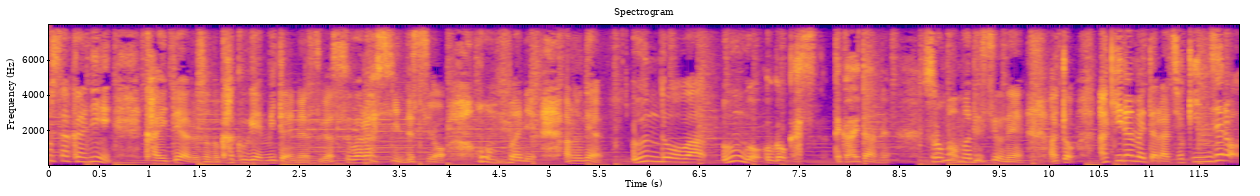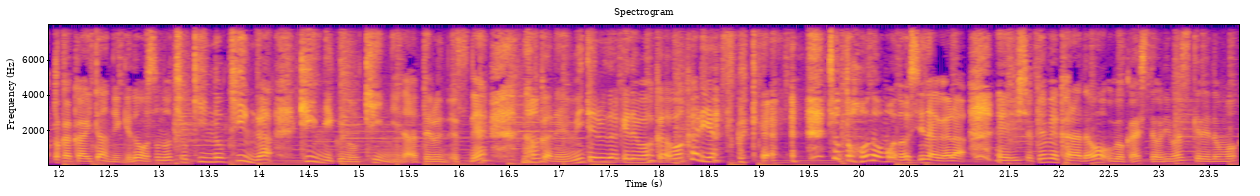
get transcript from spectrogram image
阪に書いてあるその格言みたいなやつが素晴らしいんですよ。ほんまに。あのね運動は運を動かすって書いてあるねそのまんまですよね。あと諦めたら貯金ゼロとか書いてあんねんけどその貯金の金が筋肉の筋になってるんですね。なんかね見てるだけでわかかりやすくて ちょっとほのぼのしながら、えー、一生懸命体を動かしておりますけれども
